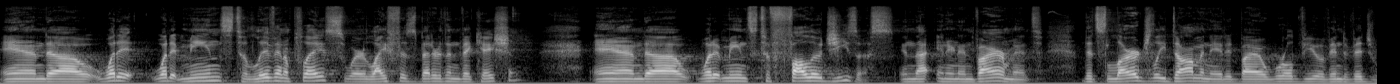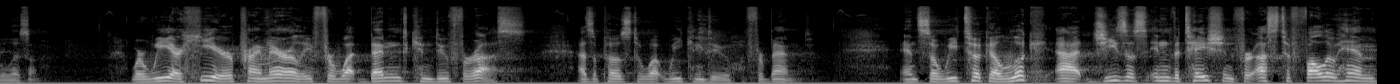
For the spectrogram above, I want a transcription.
and uh, what, it, what it means to live in a place where life is better than vacation, and uh, what it means to follow Jesus in, that, in an environment that's largely dominated by a worldview of individualism, where we are here primarily for what Bend can do for us, as opposed to what we can do for Bend. And so we took a look at Jesus' invitation for us to follow him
